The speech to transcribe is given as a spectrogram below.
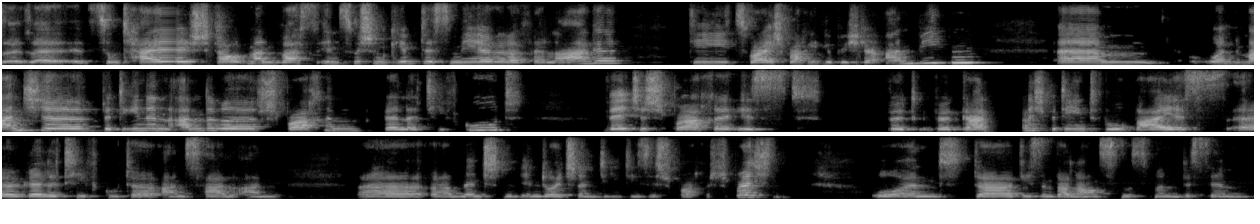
äh, zum Teil schaut man, was inzwischen gibt es mehrere Verlage, die zweisprachige Bücher anbieten. Ähm, und manche bedienen andere Sprachen relativ gut. Welche Sprache ist wird, wird gar nicht bedient, wobei es äh, relativ gute Anzahl an äh, äh, Menschen in Deutschland, die diese Sprache sprechen. Und da diesen Balance muss man ein bisschen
